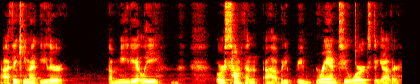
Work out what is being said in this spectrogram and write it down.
I think he meant either immediately or something, uh, but he, he ran two words together.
